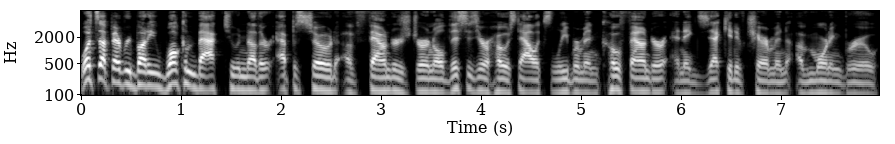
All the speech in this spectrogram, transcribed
What's up, everybody? Welcome back to another episode of Founders Journal. This is your host, Alex Lieberman, co founder and executive chairman of Morning Brew.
